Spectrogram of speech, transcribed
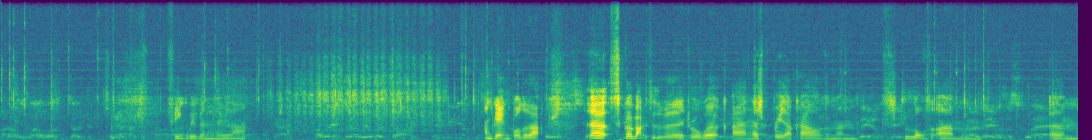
That was well worth the token. Think we're do that. Wanted to almost died. I'm getting bored of that. Let's go back to the village quick and let's breed our cows and then lot, um um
